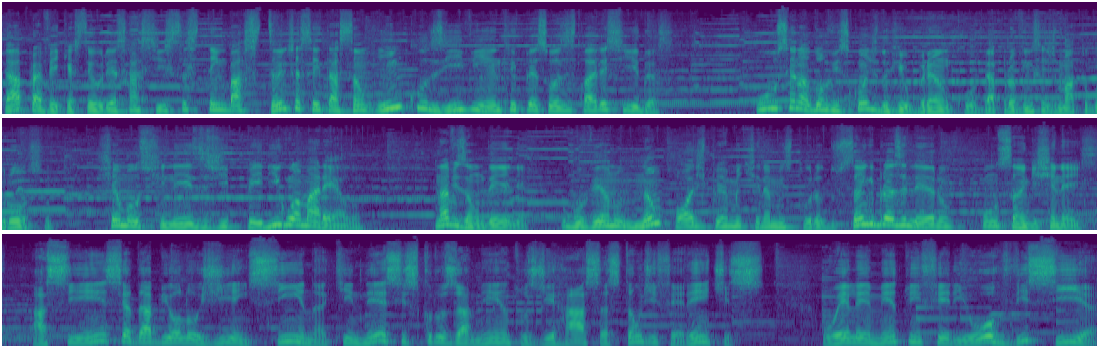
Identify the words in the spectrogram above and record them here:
dá para ver que as teorias racistas têm bastante aceitação, inclusive entre pessoas esclarecidas. O senador Visconde do Rio Branco, da província de Mato Grosso, chama os chineses de perigo amarelo. Na visão dele, o governo não pode permitir a mistura do sangue brasileiro com o sangue chinês. A ciência da biologia ensina que nesses cruzamentos de raças tão diferentes, o elemento inferior vicia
